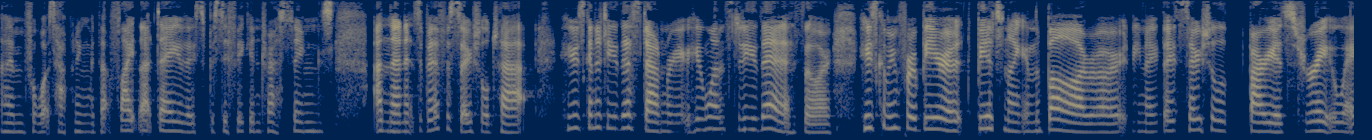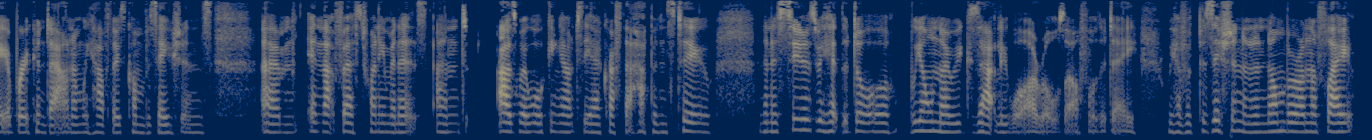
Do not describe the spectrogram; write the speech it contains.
um, for what's happening with that flight that day, those specific interest things. And then it's a bit of a social chat. Who's going to do this down route? Who wants to do this? Or who's coming for a beer at beer tonight in the bar? Or, you know, those social barriers straight away are broken down and we have those conversations um, in that first 20 minutes. And as we're walking out to the aircraft, that happens too. And then as soon as we hit the door, we all know exactly what our roles are for the day. We have a position and a number on the flight.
